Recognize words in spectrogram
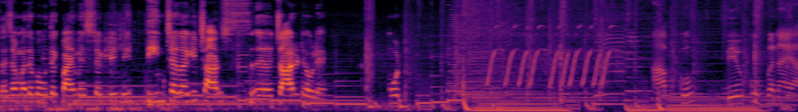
त्याच्यामध्ये बहुतेक बाय मिस्टेकली मी तीनच्या जागी चार चार ठेवले. मोठ आपको बेवकूफ बनाया.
